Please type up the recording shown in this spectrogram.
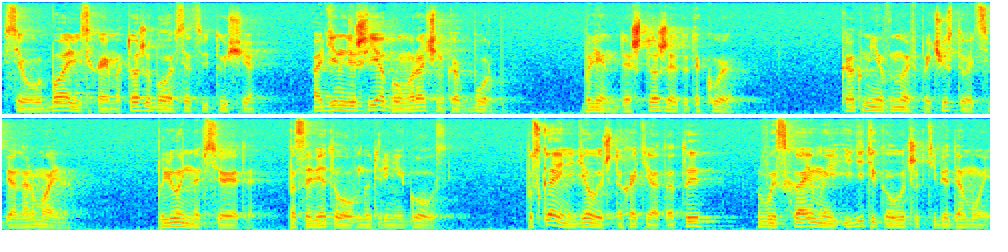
Все улыбались, Хайма тоже была вся цветущая. Один лишь я был мрачен, как бурб. Блин, да что же это такое? Как мне вновь почувствовать себя нормально? Плюнь на все это, посоветовал внутренний голос. Пускай они делают, что хотят, а ты, вы с Хаймой, идите-ка лучше к тебе домой.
